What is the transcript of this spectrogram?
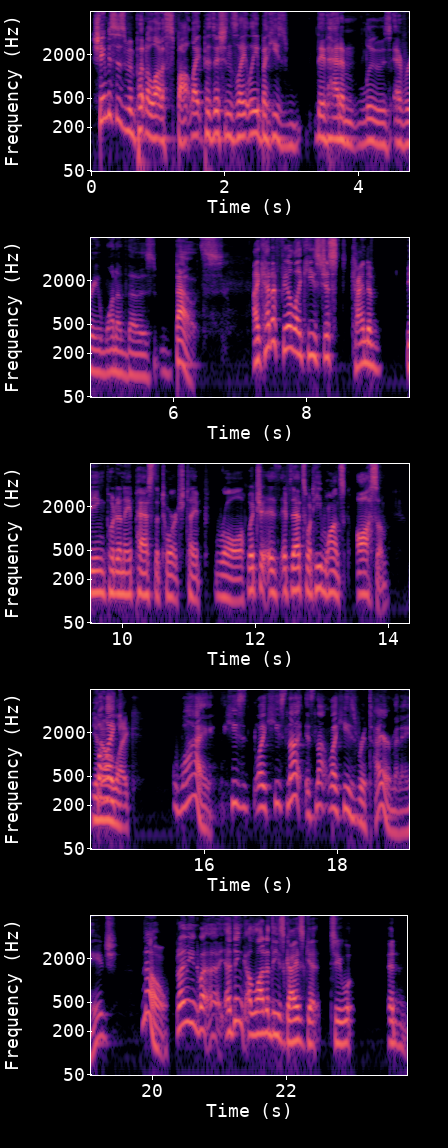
Sheamus has been put in a lot of spotlight positions lately, but he's they've had him lose every one of those bouts. I kind of feel like he's just kind of being put in a pass the torch type role, which is, if that's what he wants, awesome. You But, know, like- like Why? He's like he's not. It's not like he's retirement age. No, but I mean, but uh, I think a lot of these guys get to an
